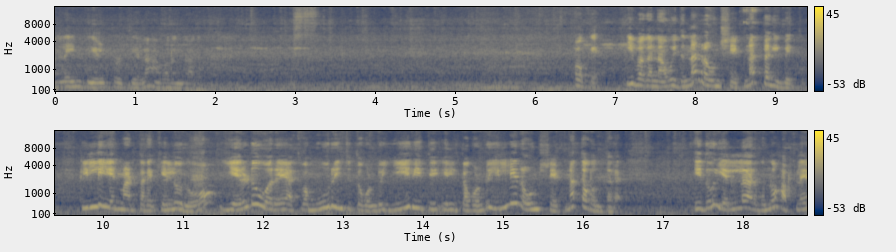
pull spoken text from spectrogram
ಅಲ್ಲ ಹಿಂಗೆ ಹೇಳ್ಕೊಳ್ತೀಯಲ್ಲ ಅವಾಗ ಹಂಗಾಗುತ್ತೆ. ಓಕೆ ಇವಾಗ ನಾವು ಇದನ್ನ ರೌಂಡ್ ಶೇಪ್ನ ತೆಗಿಬೇಕು. ಇಲ್ಲಿ ಏನು ಮಾಡ್ತಾರೆ ಕೆಲವರು ಎರಡೂವರೆ ಅಥವಾ ಮೂರು ಇಂಚು ತಗೊಂಡು ಈ ರೀತಿ ಇಲ್ಲಿ ತಗೊಂಡು ಇಲ್ಲಿ ರೌಂಡ್ ಶೇಪ್ನ ತಗೊಂತಾರೆ. ಇದು ಎಲ್ಲರಿಗೂ ಅಪ್ಲೈ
